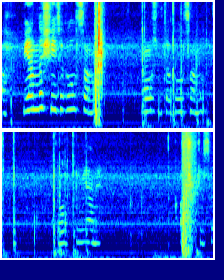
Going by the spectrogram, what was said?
Allah. Bir anda şey takıldı sandım. Mouse'um takıldı sandım. Korktum yani. Açıkçası.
